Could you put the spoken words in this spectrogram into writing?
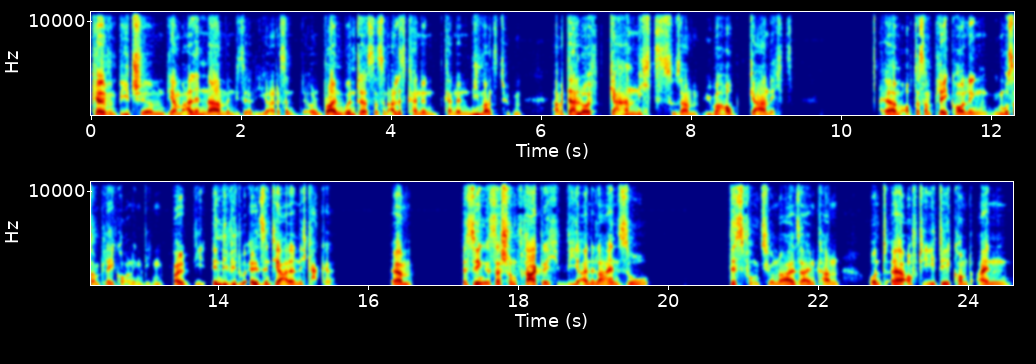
Calvin Beecham, die haben alle Namen in dieser Liga. Das sind und Brian Winters, das sind alles keine, keine Niemandstypen. Aber da läuft gar nichts zusammen. Überhaupt gar nichts. Ähm, ob das am Playcalling, muss am Playcalling liegen, weil die individuell sind ja alle nicht kacke. Ähm, deswegen ist das schon fraglich, wie eine Line so dysfunktional sein kann und äh, auf die Idee kommt, einen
